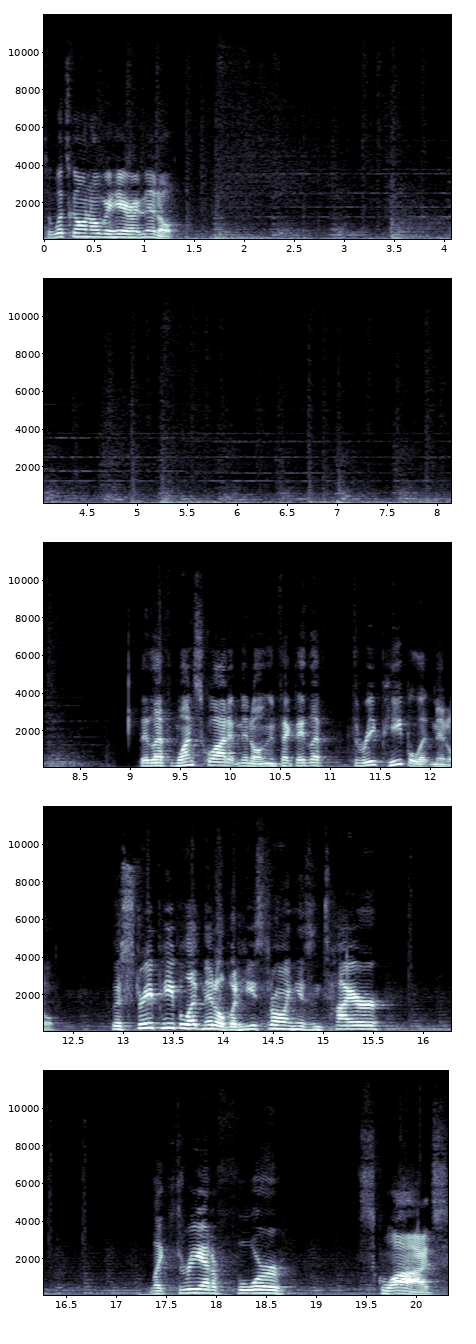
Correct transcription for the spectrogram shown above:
So what's going over here at middle? They left one squad at middle. In fact, they left three people at middle. There's three people at middle, but he's throwing his entire... Like, three out of four squads.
